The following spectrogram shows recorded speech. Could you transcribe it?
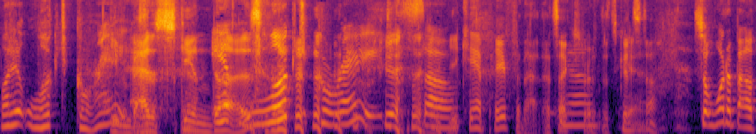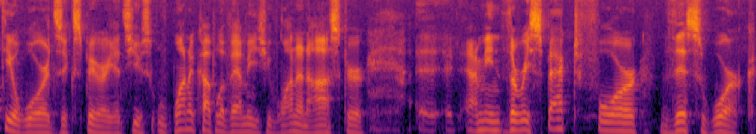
but it looked great. As skin does. It looked great. So you can't pay for that. That's extra. Yeah. That's good Yeah. stuff. So, what about the awards experience? You won a couple of Emmys, you've won an Oscar. Uh, I mean, the respect for this work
